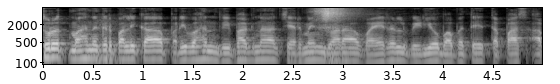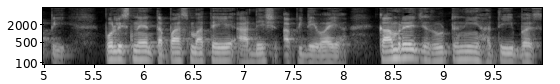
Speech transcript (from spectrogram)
સુરત મહાનગરપાલિકા પરિવહન વિભાગના ચેરમેન દ્વારા વાયરલ વીડિયો બાબતે તપાસ આપી પોલીસને તપાસ માટે આદેશ આપી દેવાયા. કામરેજ રૂટની હતી બસ.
